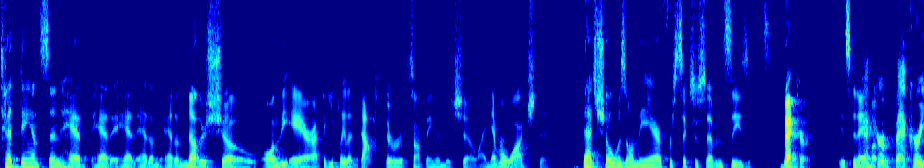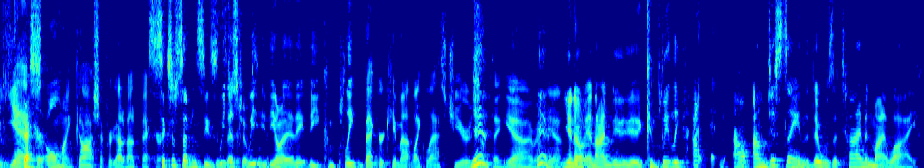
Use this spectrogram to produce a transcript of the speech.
Ted Danson had had had had, an, had another show on the air. I think he played a doctor or something in the show. I never watched it. That show was on the air for six or seven seasons. Becker is the name Becker, of it. Becker, yes. Becker. Oh my gosh, I forgot about Becker. Six or seven seasons. we just, we, you know, the, the complete Becker came out like last year or Yeah. something. Yeah, I yeah, remember. Yeah. you know, and I'm uh, completely. I, I, I'm just saying that there was a time in my life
